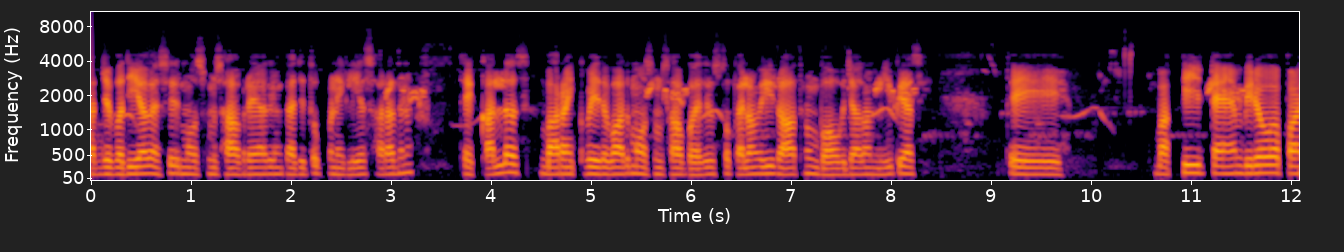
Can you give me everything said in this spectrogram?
ਅੱਜ ਵਧੀਆ ਵੈਸੇ ਮੌਸਮ ਸਾਫ਼ ਰਿਹਾ ਕਿਉਂਕਿ ਅੱਜ ਧੁੱਪ ਨਿਕਲੀ ਹੈ ਸਾਰਾ ਦਿਨ। ਅਤੇ ਕੱਲ੍ਹ 12 1 ਵਜੇ ਤੋਂ ਬਾਅਦ ਮੌਸਮ ਸਾਫ਼ ਹੋਇਆ ਤੇ ਉਸ ਤੋਂ ਪਹਿਲਾਂ ਵੀ ਰਾਤ ਨੂੰ ਬਹੁਤ ਜ਼ਿਆਦਾ ਮੀਂਹ ਪਿਆ ਸੀ। ਅਤੇ ਬਾਕੀ ਟਾਈਮ ਵੀਰੋ, ਆਪਾਂ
